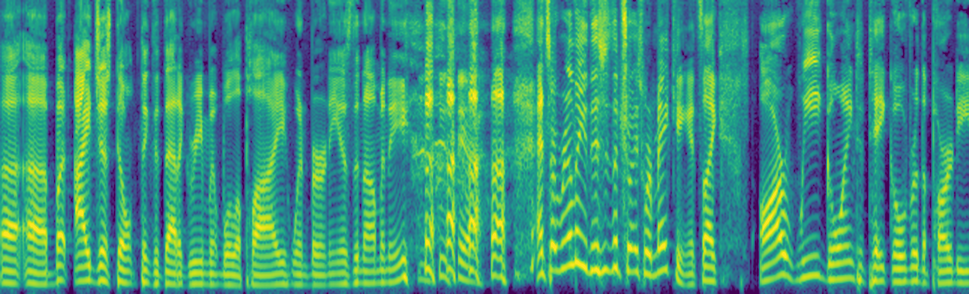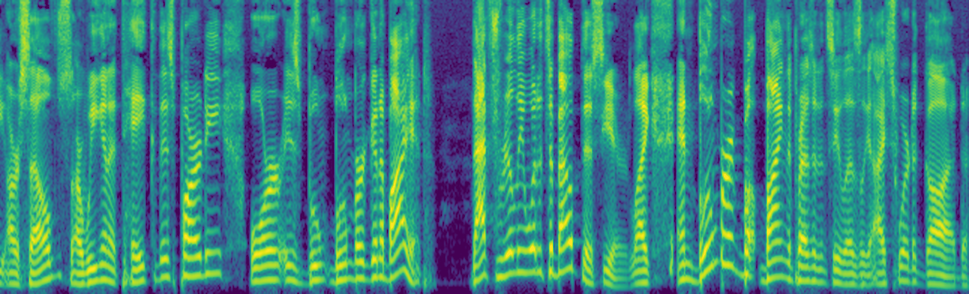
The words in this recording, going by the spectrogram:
Uh, uh, but I just don't think that that agreement will apply when Bernie is the nominee. And so really, this is the choice we're making. It's like, are we going to take over the party ourselves? Are we going to take this party, or is Bloomberg going to buy it? That's really what it's about this year. Like, and Bloomberg bu- buying the presidency, Leslie, I swear to God,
